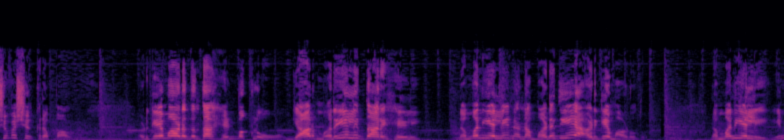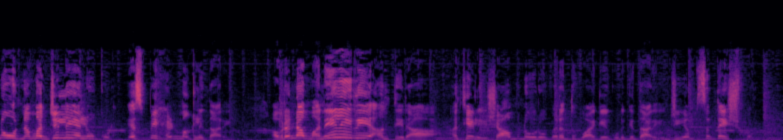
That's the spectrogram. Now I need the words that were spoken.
ಶಿವಶಂಕರಪ್ಪ ಅವರು. ಅಡುಗೆ ಮಾಡದಂತಹ ಹೆಣ್ಮಕ್ಳು ಯಾರು ಮರೆಯಲಿದ್ದಾರೆ ಹೇಳಿ? ನಮ್ಮನೆಯಲ್ಲಿ ನನ್ನ ಮಡದಿಯೇ ಅಡುಗೆ ಮಾಡೋದು. ನಮ್ಮನೆಯಲ್ಲಿ ಇನ್ನು ನಮ್ಮ ಜಿಲ್ಲೆಯಲ್ಲೂ ಕೂಡ ಎಸ್ ಪಿ ಹೆಣ್ಮಕ್ಳಿದ್ದಾರೆ. ಅವರನ್ನ ಮನೆಯಲ್ಲಿರಿ ಅಂತೀರಾ? ಅಂತೇಳಿ ಶಾಮನೂರು ವಿರುದ್ಧವಾಗಿ ಗುಡುಗಿದ್ದಾರೆ ಜಿಎಂ ಸಿದ್ದೇಶ್ವರ್.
